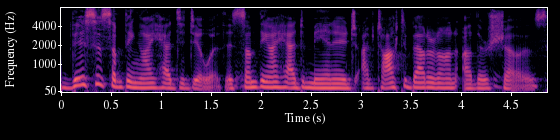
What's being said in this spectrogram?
this is something I had to deal with. It's something I had to manage. I've talked about it on other shows.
